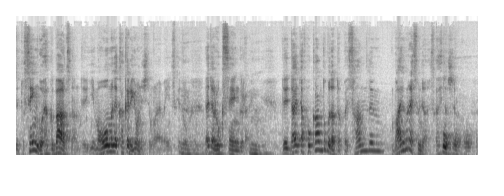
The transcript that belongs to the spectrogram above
えっと1500バーツなんで今おおむねかけるようにしてもらえばいいんですけど、うん大体6000円ぐらい、うん。で大体他のとこだとやっぱり3000倍ぐらいするんじゃないですかほう下手したら。ほうほうほ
